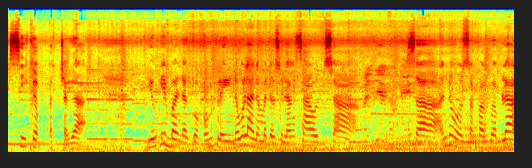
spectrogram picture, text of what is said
sikap at tiyaga. Yung iba nagko-complain na wala naman daw silang sahod sa sa ano sa pagbablog.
